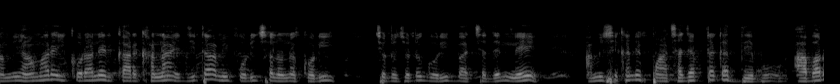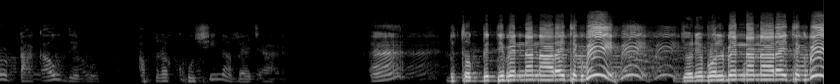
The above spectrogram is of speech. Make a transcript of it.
আমি আমার এই কোরআনের কারখানায় যেটা আমি পরিচালনা করি, ছোট ছোট গরিব বাচ্চাদের নে আমি সেখানে পাঁচ হাজার টাকা দেব, আবারও টাকাও দেব। আপনারা খুশি না বেজার? হ্যাঁ? তকবির দিবেন না নারাই থাকবি জোরে বলবেন না নারাই থাকবি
